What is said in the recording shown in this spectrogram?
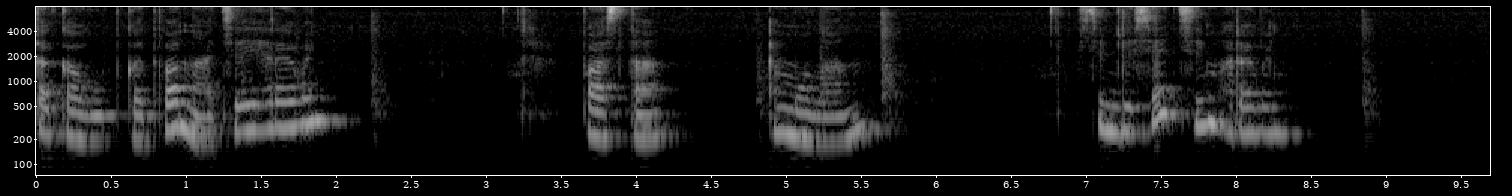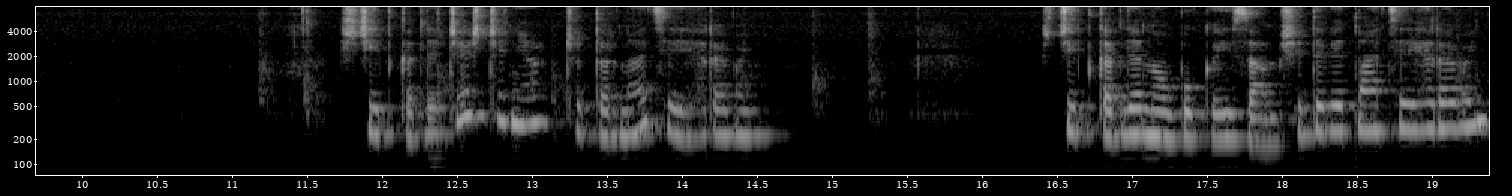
Така губка 12 гривень. Паста Емулан 77 гривень. Щітка для чищення 14 гривень. Щітка для ноутбука і замші 19 гривень.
